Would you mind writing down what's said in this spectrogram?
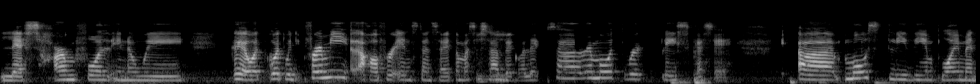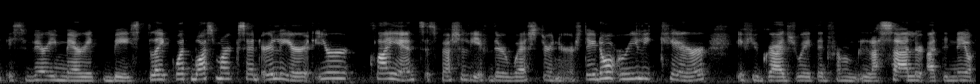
less harmful in a way? Kaya what what would for me ako for instance ah, ito masasabi ko like sa remote workplace kasi uh, mostly the employment is very merit based like what boss mark said earlier your clients especially if they're westerners they don't really care if you graduated from La Salle or Ateneo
